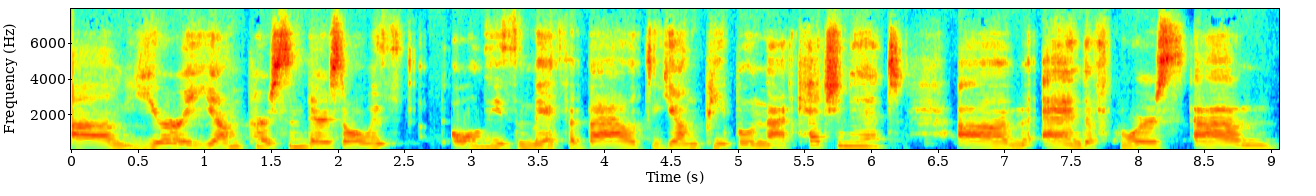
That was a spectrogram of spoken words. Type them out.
um, you're a young person. There's always all these myths about young people not catching it. Um, and of course, um,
